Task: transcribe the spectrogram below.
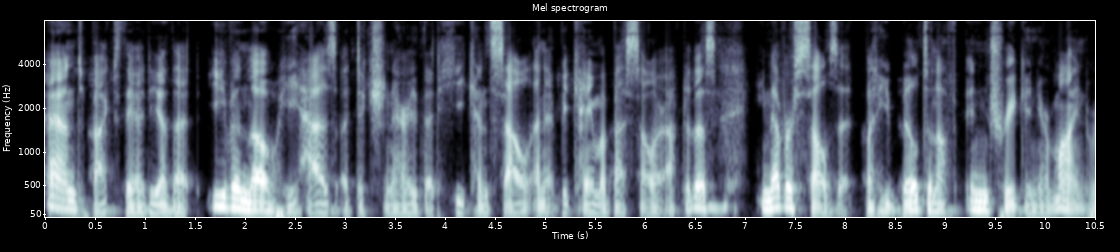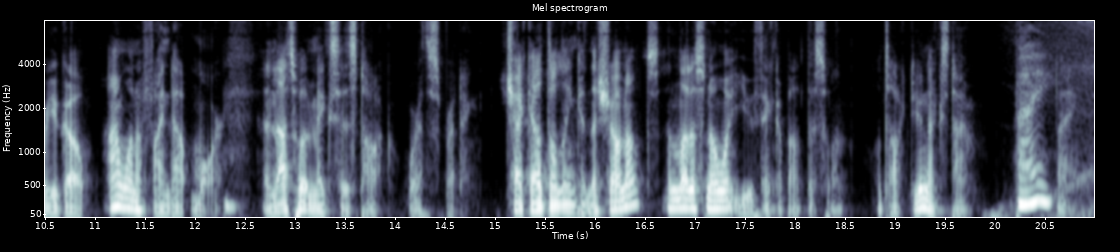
And back to the idea that even though he has a dictionary that he can sell and it became a bestseller after this, he never sells it, but he builds enough intrigue in your mind where you go, I want to find out more. And that's what makes his talk worth spreading. Check out the link in the show notes and let us know what you think about this one. We'll talk to you next time. Bye. Bye.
